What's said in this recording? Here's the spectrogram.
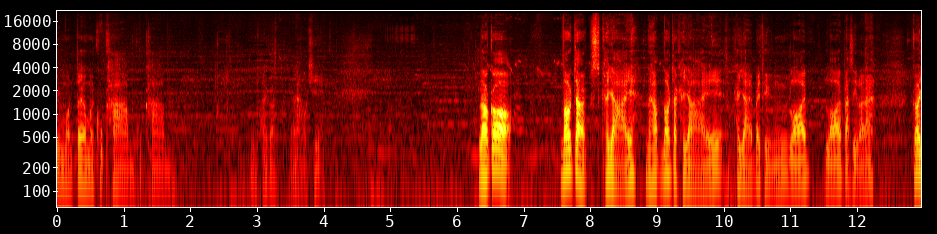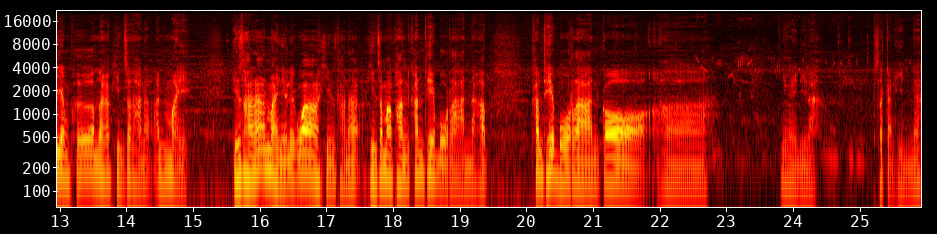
ยมอนเตอร์มันคุกคามคุกคามถอยก่อนอ่าโอเค แล้วก็ นอกจากขยายนะครับ นอกจากขยายขยายไปถึงร้อยร้อยแปดสิบแล้วนะ ก็ยังเพิ่มนะครับหินสถานะอันใหม่ หินสถานะอันใหม่เนี่ยเรียกว่าหินสถานะหินสมาพันธ์ขั้นเทพโบราณนะครับ ขั้นเทพโบราณก็ยังไงดีล่ะ สกัดหินนะ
